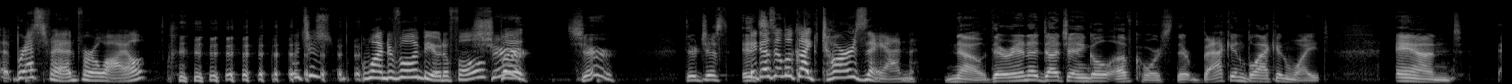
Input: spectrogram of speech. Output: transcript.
uh, breastfed for a while, which is wonderful and beautiful. But sure they're just it doesn't look like Tarzan. No they're in a dutch angle of course they're back in black and white and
